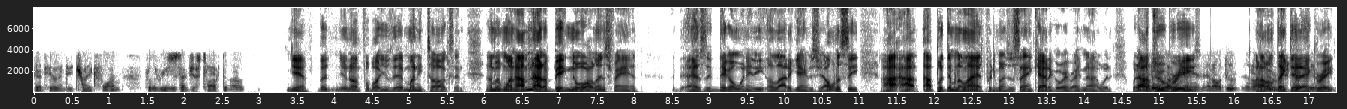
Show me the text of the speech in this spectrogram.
fit here in Detroit for him for the reasons I've just talked about. Yeah, but you know, in football usually money talks. And number one, I'm not a big New Orleans fan, as they're gonna win any a lot of games this year. I want to see. I, I I put them in the Lions pretty much the same category right now with without Drew look, Brees. all due- all I don't think they're that great.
